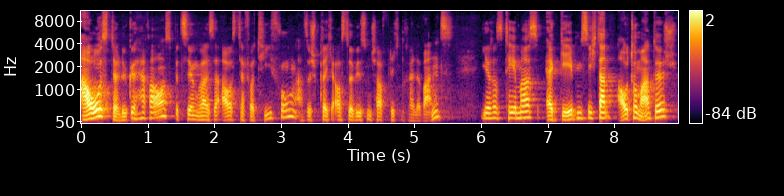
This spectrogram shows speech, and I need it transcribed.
Aus der Lücke heraus, beziehungsweise aus der Vertiefung, also sprich aus der wissenschaftlichen Relevanz Ihres Themas, ergeben sich dann automatisch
